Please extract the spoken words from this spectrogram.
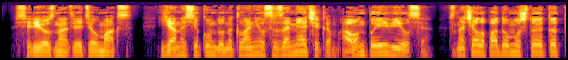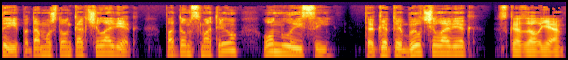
— серьезно ответил Макс. Я на секунду наклонился за мячиком, а он появился. Сначала подумал, что это ты, потому что он как человек. Потом смотрю, он лысый. «Так это был человек», — сказал я.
